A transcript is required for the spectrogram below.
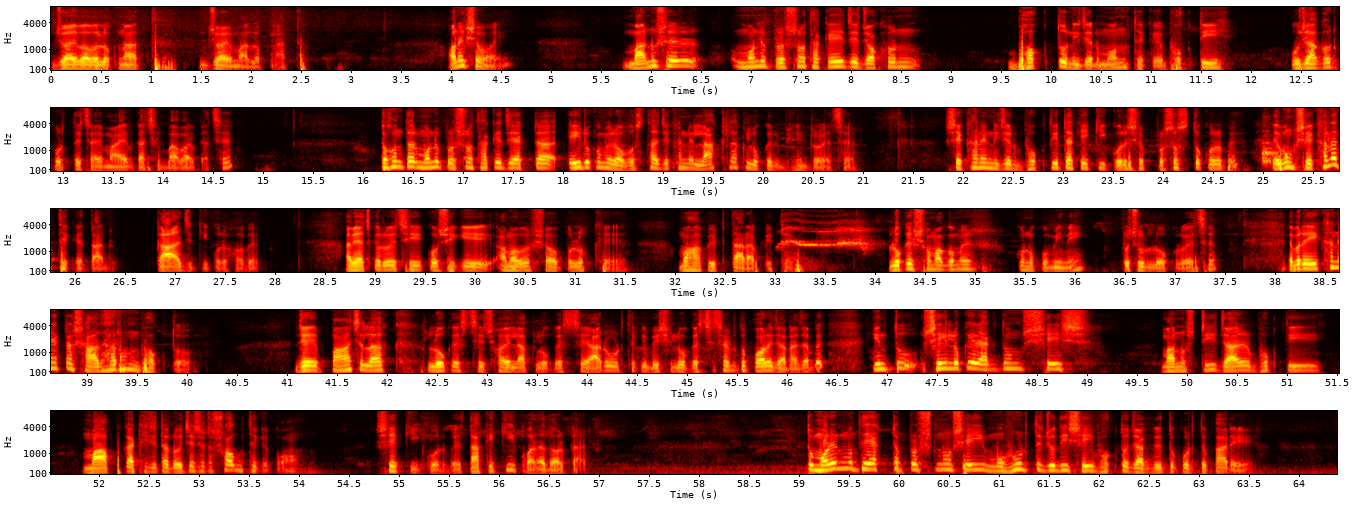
জয় বাবা লোকনাথ, জয় মা লোকনাথ। অনেক সময় মানুষের মনে প্রশ্ন থাকে যে যখন ভক্ত নিজের মন থেকে ভক্তি উজাগর করতে চায় মায়ের কাছে, বাবার কাছে, তখন তার মনে প্রশ্ন থাকে যে একটা এই রকমের অবস্থা যেখানে লাখ লাখ লোকের ভিড় রয়েছে, সেখানে নিজের ভক্তিটাকে কি করে সে প্রশস্ত করবে এবং সেখানের থেকে তার কাজ কি করে হবে? আমি আজকে রয়েছি কৌশিকী অমাবস্যা উপলক্ষে মহাপীঠ তারাপীঠে। লোকের সমাগমের কোনো কমি নেই, প্রচুর লোক রয়েছে। এবারে এখানে একটা সাধারণ ভক্ত, যে পাঁচ লাখ লোক এসছে, ছয় লাখ লোক এসছে আরও ওর থেকে বেশি লোক এসছে, সেটা তো পরে জানা যাবে। কিন্তু সেই লোকের একদম শেষ মানুষটি, যার ভক্তি মাপকাঠি যেটা রয়েছে, সেটা সব থেকে কম। সে কি করবে? তাকে কি করা দরকার? তো মনের মধ্যে একটা প্রশ্ন, সেই মুহূর্তে যদি সেই ভক্ত জাগৃত করতে পারে,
